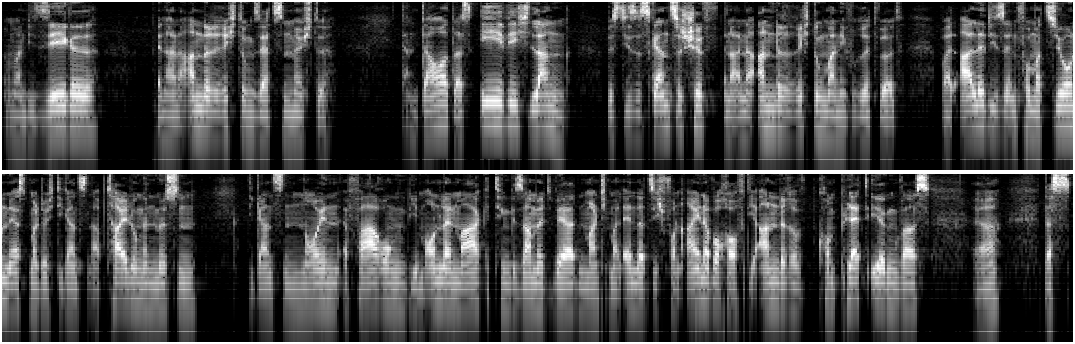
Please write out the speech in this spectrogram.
wenn man die Segel in eine andere Richtung setzen möchte, dann dauert das ewig lang, bis dieses ganze Schiff in eine andere Richtung manövriert wird, weil alle diese Informationen erstmal durch die ganzen Abteilungen müssen, die ganzen neuen Erfahrungen, die im Online-Marketing gesammelt werden. Manchmal ändert sich von einer Woche auf die andere komplett irgendwas. Ja, das,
